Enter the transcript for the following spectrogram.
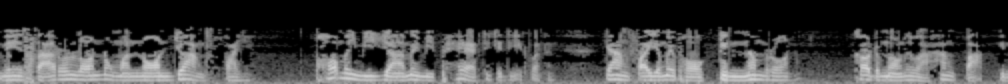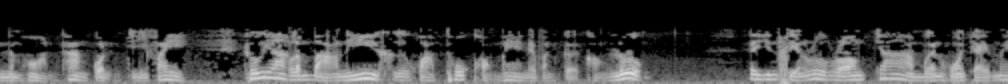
เมษาร้อนๆต้องมานอนย่างไฟ เพราะไม่มียาไม่มีแพทย์ที่จะดีกว่านั้น ย่างไฟยังไม่พอกินน้ำร้อน เข้าดำนองได้ว่าห้างปากกินน้ำห่อนทางก่นจีไฟ ทุกยากลำบากนี้คือความทุกข์ของแม่ในวันเกิดของลูก ได้ยินเสียงลูกร้องจ้าเหมือนหัวใจแม่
